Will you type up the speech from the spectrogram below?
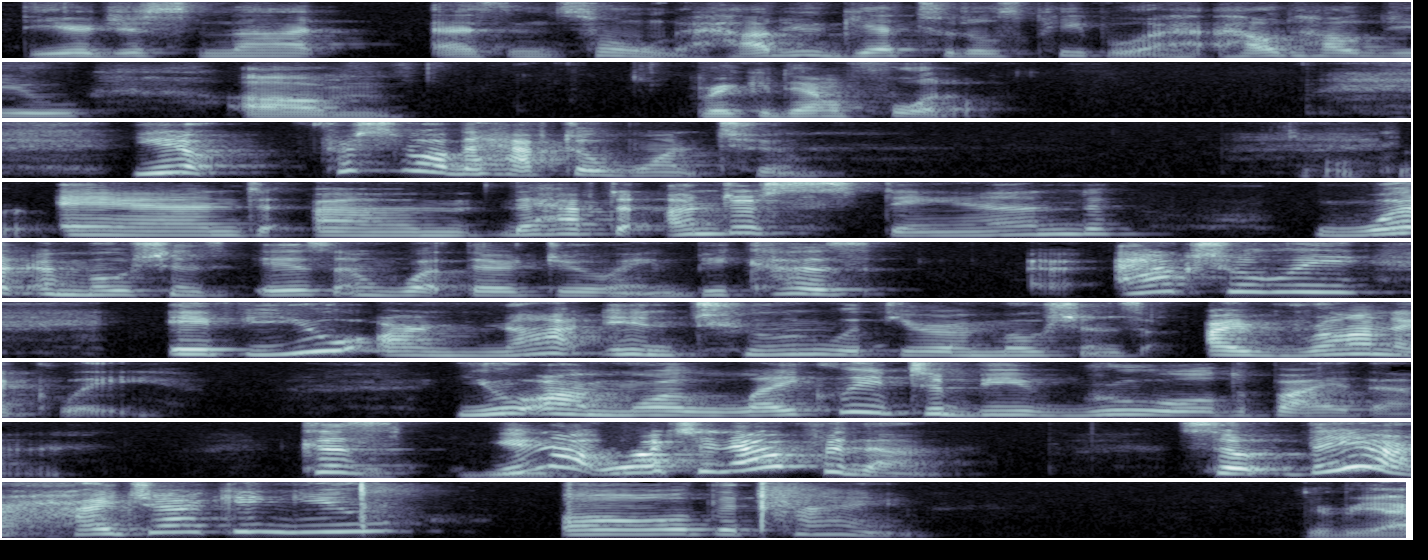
they're just not as in tune. How do you get to those people? How how do you um break it down for them? You know, first of all, they have to want to. Okay. and um, they have to understand what emotions is and what they're doing because uh, actually if you are not in tune with your emotions ironically you are more likely to be ruled by them because you're not watching out for them. So they are hijacking you all the time.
